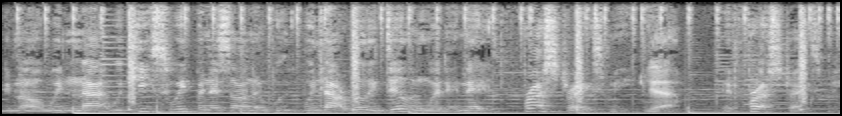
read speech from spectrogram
You know, we not we keep sweeping this on it. We, we're not really dealing with it, and it frustrates me. Yeah. It frustrates me.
